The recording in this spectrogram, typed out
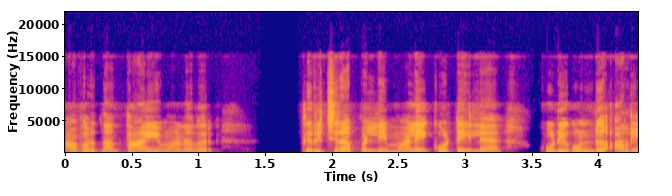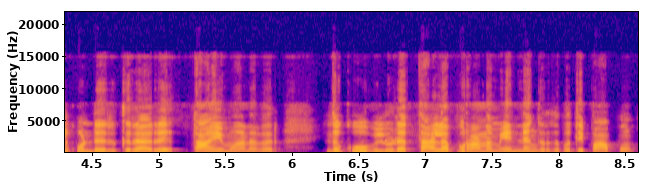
அவர் தான் தாயுமானவர். திருச்சிராப்பள்ளி மலைக்கோட்டையில குடிகொண்டு அருள் கொண்டு இருக்கிறாரு தாயுமானவர். இந்த கோவிலோட தல புராணம் என்னங்கிறத பத்தி பார்ப்போம்.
